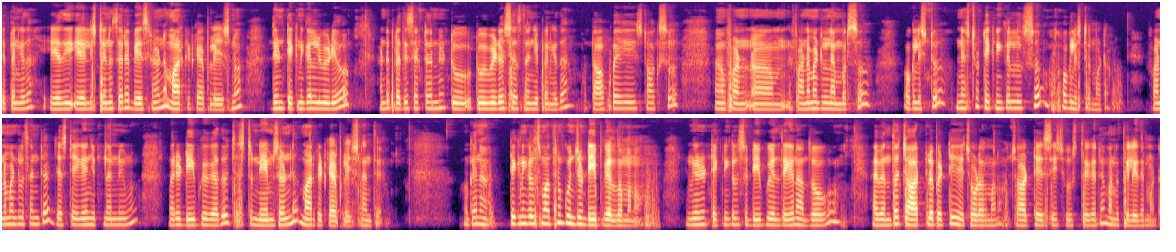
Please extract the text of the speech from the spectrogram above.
చెప్పాను కదా ఏది ఏ లిస్ట్ అయినా సరే బేస్డ్ అండ్ మార్కెట్ క్యాపిటలైజేషన్. దీని టెక్నికల్ వీడియో అంటే ప్రతి సెక్టర్ని టూ టూ వీడియోస్ చేస్తాను చెప్పాను కదా. Top five stocks fund fundamental numbers ఒక లిస్టు నెక్స్ట్ టెక్నికల్స్ ఒక లిస్ట్ అనమాట ఫండమెంటల్స్ అంటే జస్ట్ ఏం చెప్తున్నాను నేను మరి డీప్గా కాదు just names and market capitalization అంతే. ఓకేనా? టెక్నికల్స్ మాత్రం కొంచెం డీప్గా వెళ్దాం మనం. ఎందుకంటే టెక్నికల్స్ డీప్గా వెళ్తే కానీ అర్థం అవి అంతా చార్ట్లో పెట్టి చూడాలి మనం. చార్ట్ వేసి చూస్తే కానీ మనకు తెలియదు అనమాట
